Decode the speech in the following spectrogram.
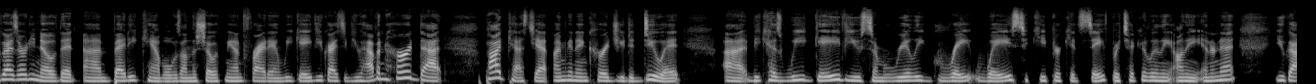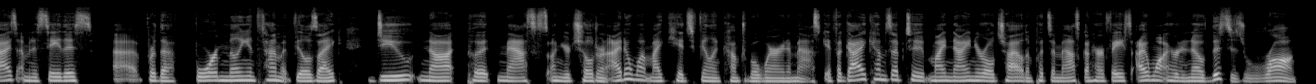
guys already know that um, Betty Campbell was on the show with me on Friday, and we gave you guys, if you haven't heard that podcast yet, I'm going to encourage you to do it uh, because we gave you some really great ways to keep your kids safe, particularly on the internet. You guys, I'm going to say this uh, for the four millionth time, it feels like, do not put masks on your children. I don't want my kids feeling comfortable wearing a mask. If a guy comes up to my nine year old child and puts a mask on her face, I want her to know this is wrong.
